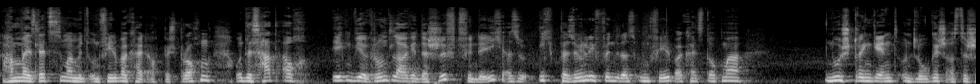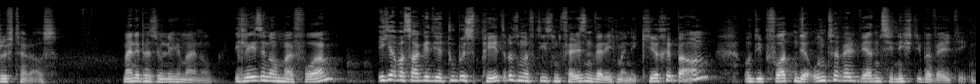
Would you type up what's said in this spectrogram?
haben wir das letzte Mal mit Unfehlbarkeit auch besprochen und es hat auch irgendwie eine Grundlage in der Schrift, finde ich. Also ich persönlich finde das Unfehlbarkeitsdogma nur stringent und logisch aus der Schrift heraus. Meine persönliche Meinung. Ich lese nochmal vor. Ich aber sage dir, du bist Petrus und auf diesen Felsen werde ich meine Kirche bauen und die Pforten der Unterwelt werden sie nicht überwältigen.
